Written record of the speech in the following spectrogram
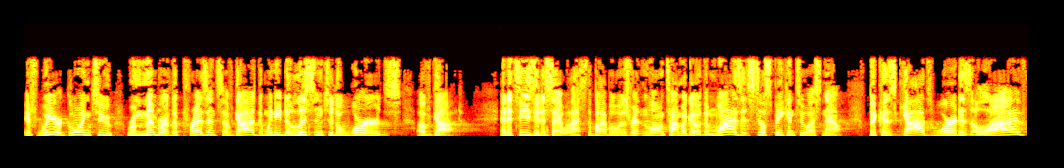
If we are going to remember of the presence of God, then we need to listen to the words of God. And it's easy to say, well, that's the Bible. It was written a long time ago. Then why is it still speaking to us now? Because God's Word is alive.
